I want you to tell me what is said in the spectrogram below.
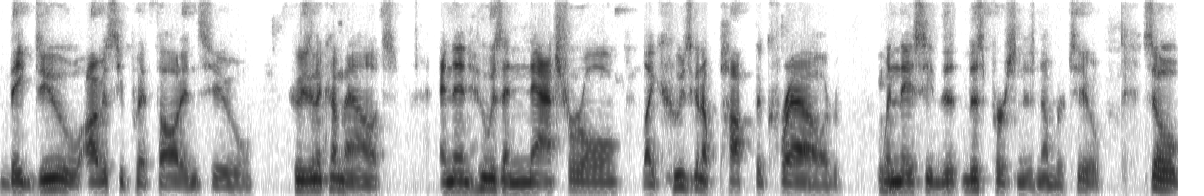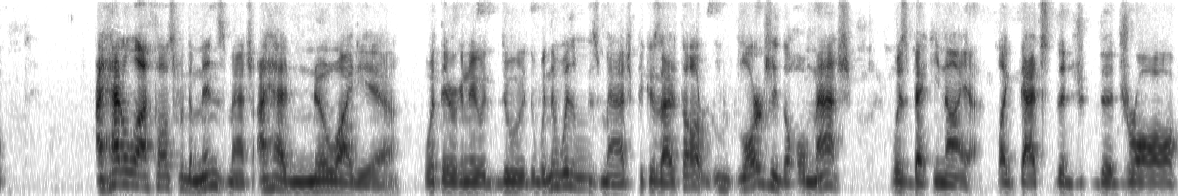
they do obviously put thought into who's going to come out, and then who is a natural like who's going to pop the crowd when mm-hmm. they see th- this person is number two. So I had a lot of thoughts with the men's match. I had no idea what they were going to do with the women's match because I thought largely the whole match was Becky Nia. Like that's the the draw.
